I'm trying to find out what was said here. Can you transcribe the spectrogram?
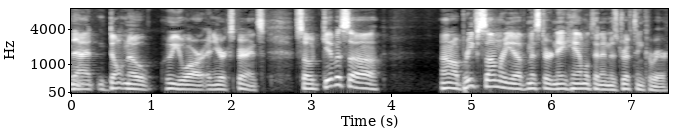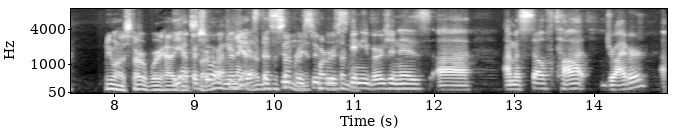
that don't know who you are and your experience. So give us a I don't know, a brief summary of Mr. Nate Hamilton and his drifting career. You want to start where how you yeah, got for started? sure. I mean, I Yeah, guess the that's super It's part of super the skinny version is uh, I'm a self-taught driver. Uh,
